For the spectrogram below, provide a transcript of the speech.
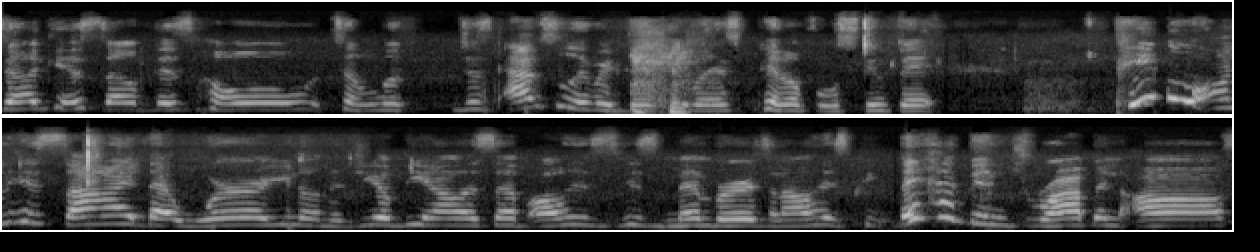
dug himself this hole to look just absolutely ridiculous, pitiful, stupid. People on his side that were, you know, in the GOP and all that stuff, all his his members and all his people, they have been dropping off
